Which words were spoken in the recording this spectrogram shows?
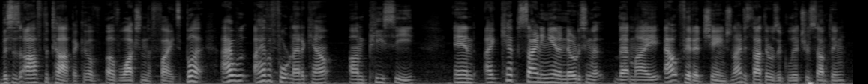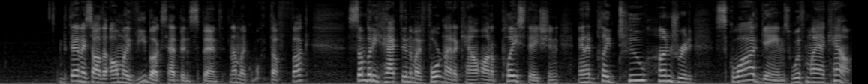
This is off the topic of, of watching the fights, but I, I have a Fortnite account on PC and I kept signing in and noticing that, that my outfit had changed, and I just thought there was a glitch or something. But then I saw that all my V-Bucks had been spent, and I'm like, what the fuck? Somebody hacked into my Fortnite account on a PlayStation and had played 200 squad games with my account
